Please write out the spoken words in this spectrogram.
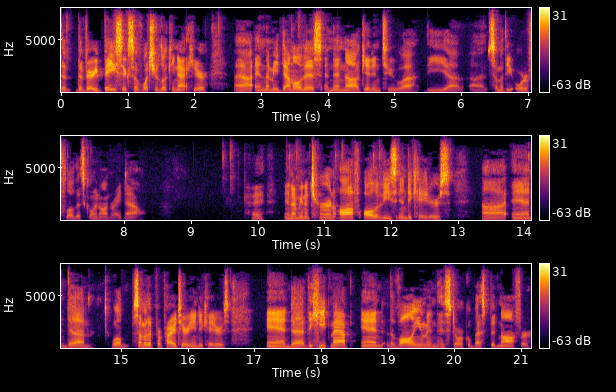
the, the very basics of what you're looking at here uh, and let me demo this and then I'll get into uh, the uh, uh, some of the order flow that's going on right now. Okay, and I'm gonna turn off all of these indicators uh, and um, well, some of the proprietary indicators and uh, the heat map and the volume and the historical best bid and offer.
